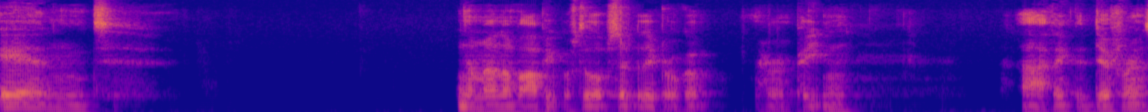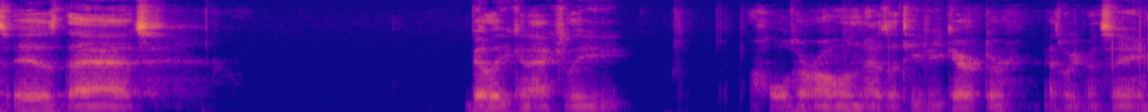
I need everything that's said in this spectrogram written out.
and I know a lot of people are still upset that they broke up her and Peyton. Uh, I think the difference is that Billie can actually hold her own as a TV character, as we've been seeing.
